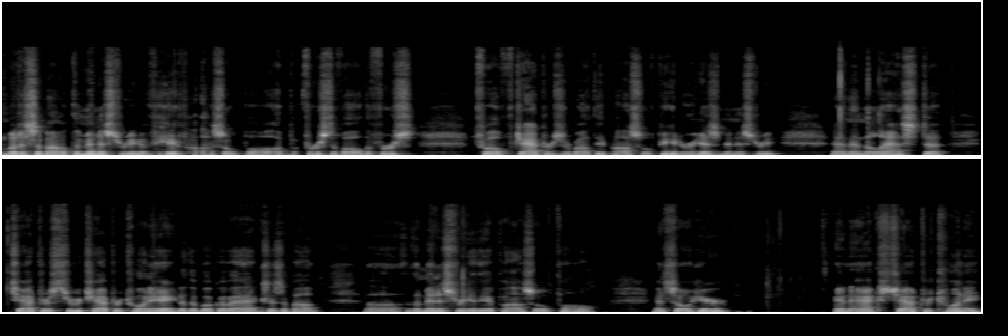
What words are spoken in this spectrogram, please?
but it's about the ministry of the apostle paul. First of all the first 12 chapters are about the apostle peter his ministry. And then the last uh, chapters through chapter 28 of the book of acts is about uh, the ministry of the apostle paul. And so here in acts chapter 20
